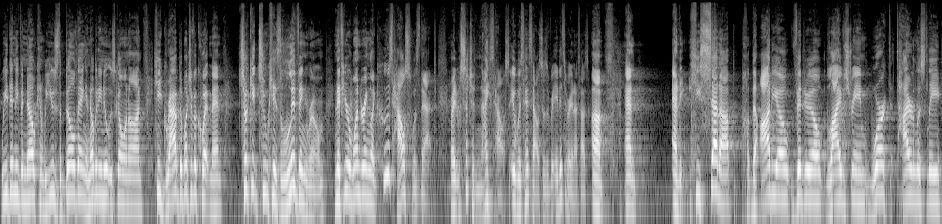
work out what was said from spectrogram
we didn't even know, can we use the building, and nobody knew what was going on, he grabbed a bunch of equipment, took it to his living room. And if you're wondering, like, whose house was that? Right? It was such a nice house. It was his house. It, was a, it is a very nice house. Um, and and he set up the audio, video, live stream, worked tirelessly,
